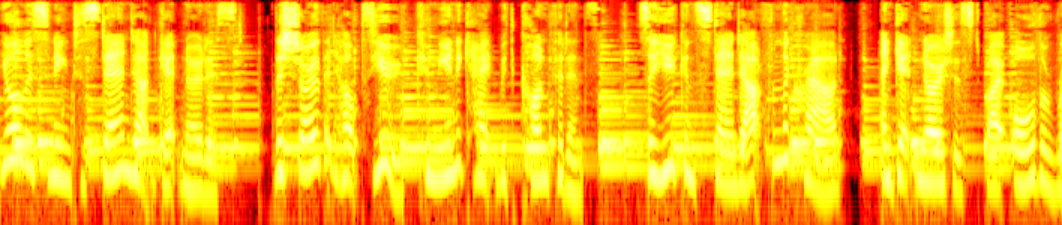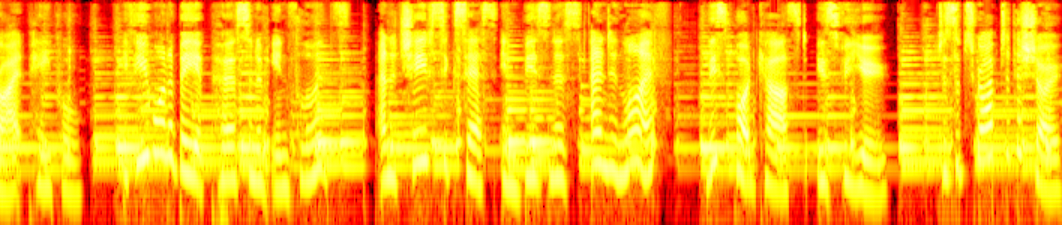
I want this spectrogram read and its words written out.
You're listening to Stand Out Get Noticed, the show that helps you communicate with confidence so you can stand out from the crowd and get noticed by all the right people. If you want to be a person of influence and achieve success in business and in life, this podcast is for you. To subscribe to the show,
